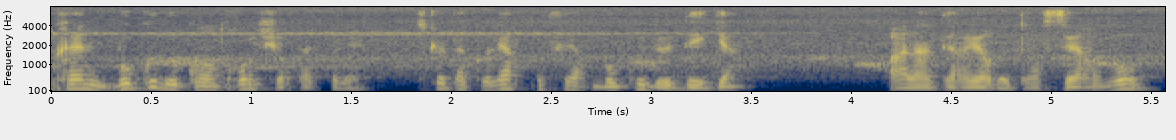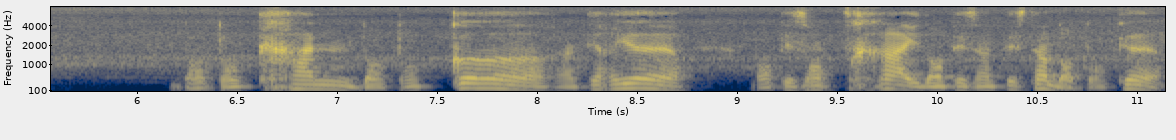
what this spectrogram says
prennes beaucoup de contrôle sur ta colère. Parce que ta colère peut faire beaucoup de dégâts à l'intérieur de ton cerveau, dans ton crâne, dans ton corps intérieur, dans tes entrailles, dans tes intestins, dans ton cœur.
